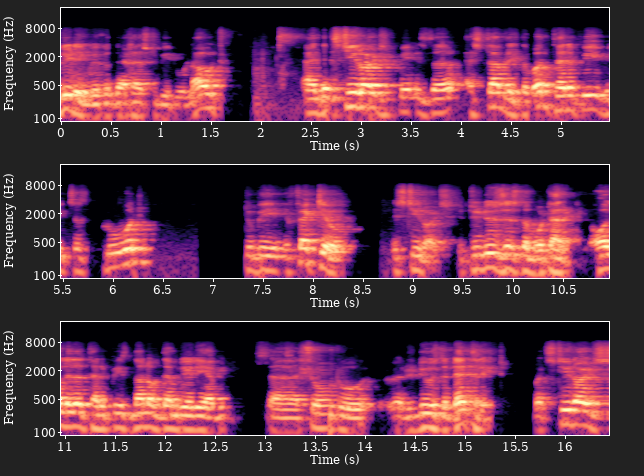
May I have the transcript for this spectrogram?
bleeding, because that has to be ruled out. And the steroid is the established, the one therapy which is proven to be effective is steroids. It reduces the mortality. All other therapies, none of them really have been uh, shown to reduce the death rate. But steroids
